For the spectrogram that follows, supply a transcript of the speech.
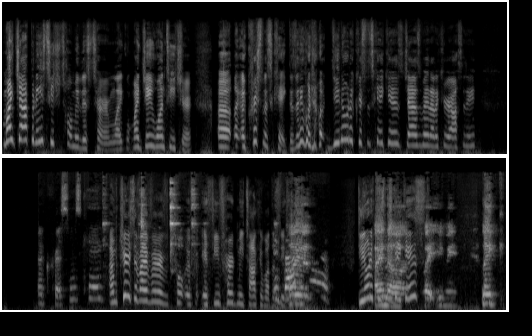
my Japanese teacher told me this term, like my J one teacher, uh, like a Christmas cake. Does anyone know? Do you know what a Christmas cake is, Jasmine? Out of curiosity, a Christmas cake. I'm curious if I've ever told if, if you've heard me talk about this Is before. that Oh, yeah. Do you know what a Christmas know cake is? what you mean. Like,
